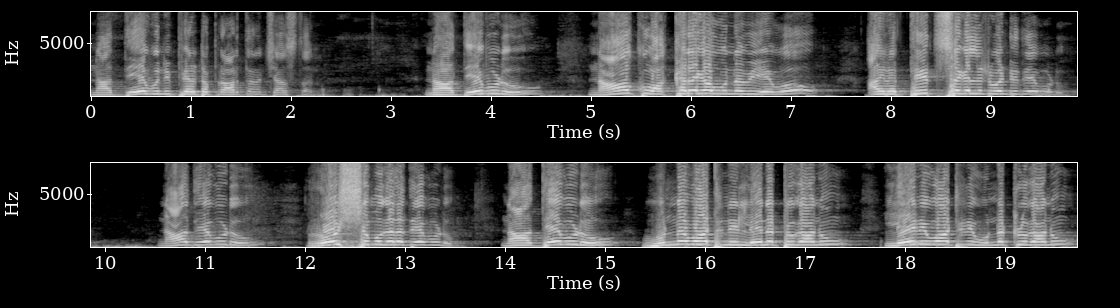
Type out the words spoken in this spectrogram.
నా దేవుని పేరిట ప్రార్థన చేస్తాను. నా దేవుడు నాకు అక్కరగా ఉన్నవి ఏవో ఆయన తీర్చగలిగినటువంటి దేవుడు. నా దేవుడు రోషము గల దేవుడు. నా దేవుడు ఉన్న వాటిని లేనట్టుగాను లేని వాటిని ఉన్నట్లుగాను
